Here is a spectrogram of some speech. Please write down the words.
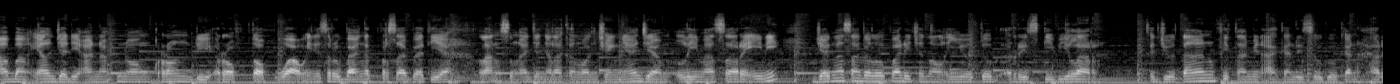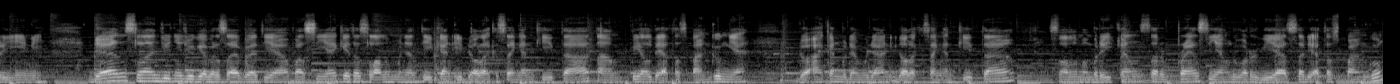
Abang El jadi anak nongkrong di rooftop. Wow, ini seru banget persahabat ya. Langsung aja nyalakan loncengnya jam 5 sore ini. Jangan sampai lupa di channel YouTube Rizky Bilar kejutan vitamin akan disuguhkan hari ini. Dan selanjutnya juga bersahabat ya, pastinya kita selalu menantikan idola kesayangan kita tampil di atas panggung ya. Doakan mudah-mudahan idola kesayangan kita selalu memberikan surprise yang luar biasa di atas panggung.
